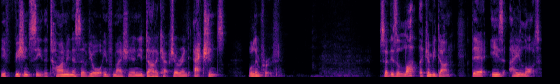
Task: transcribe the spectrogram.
The efficiency, the timeliness of your information and your data capture and actions will improve. So there's a lot that can be done. There is a lot.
